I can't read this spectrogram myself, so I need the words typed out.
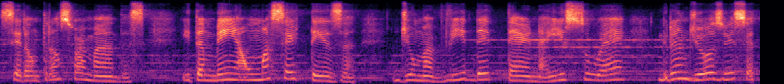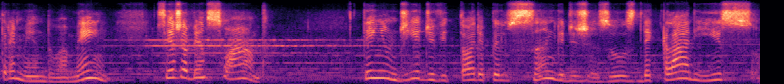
serão transformadas e também há uma certeza de uma vida eterna. Isso é grandioso, isso é tremendo. Amém? Seja abençoado. Tenha um dia de vitória pelo sangue de Jesus. Declare isso.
